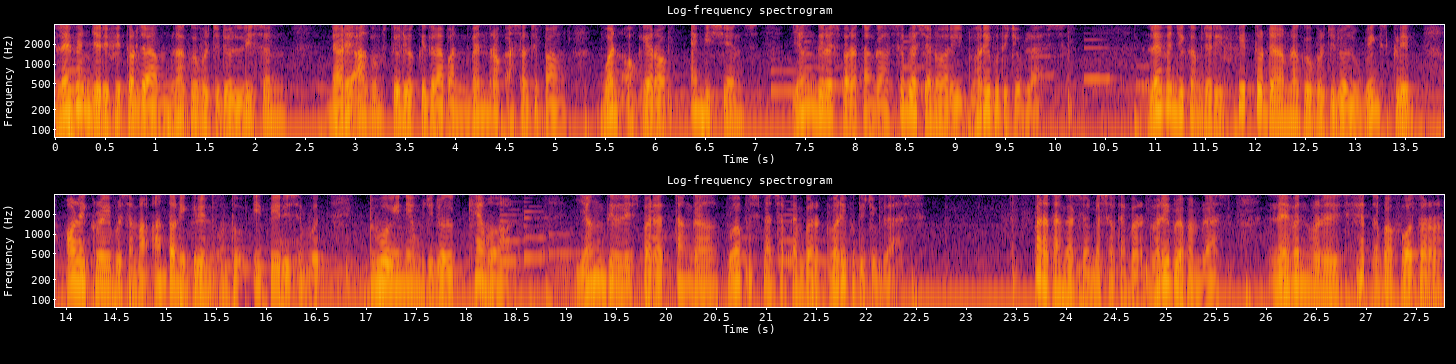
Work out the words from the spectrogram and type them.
Levin menjadi fitur dalam lagu berjudul Listen dari album studio ke-8 band rock asal Jepang One Ok Rock Ambitions yang dirilis pada tanggal 11 Januari 2017. Levin juga menjadi fitur dalam lagu berjudul Wings Clip oleh Gray bersama Anthony Green untuk EP disebut duo ini yang berjudul Camelon yang dirilis pada tanggal 29 September 2017. Pada tanggal 19 September 2018, Levin merilis Head Above Water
